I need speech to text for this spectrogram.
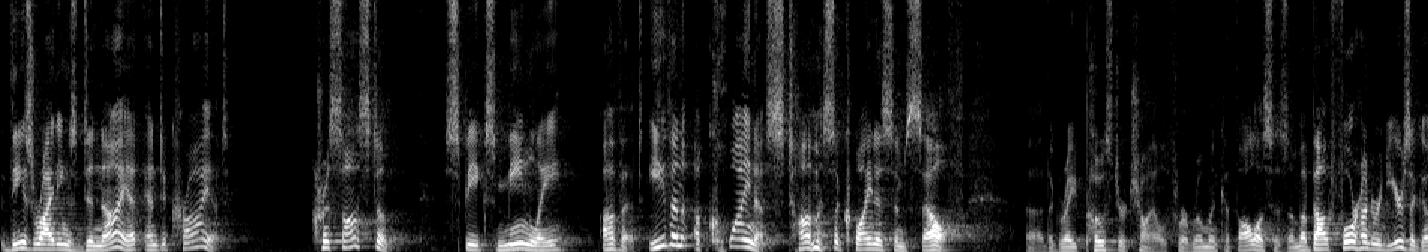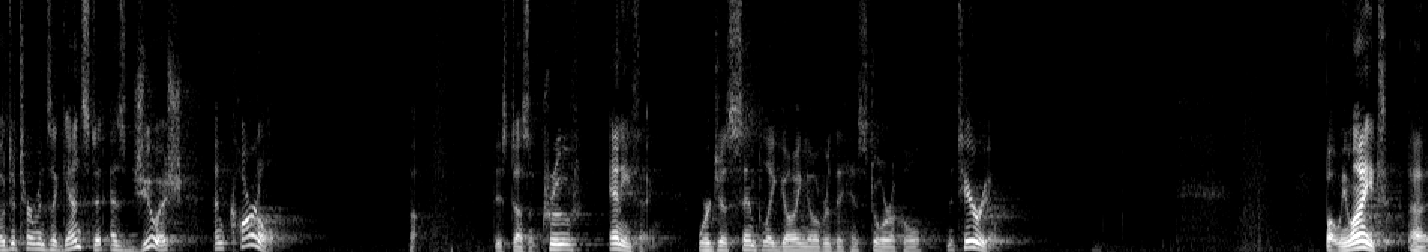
these writings deny it and decry it. Chrysostom speaks meanly of it. Even Aquinas, Thomas Aquinas himself, uh, the great poster child for Roman Catholicism, about 400 years ago determines against it as Jewish and carnal. Well, this doesn't prove anything. We're just simply going over the historical material. But we might uh,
